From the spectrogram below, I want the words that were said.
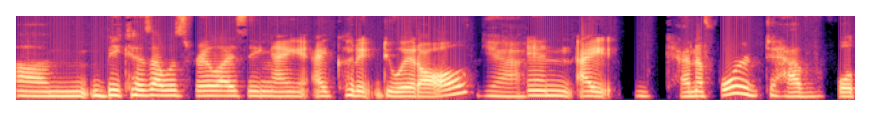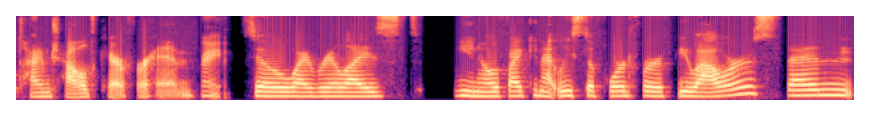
um, because I was realizing I, I couldn't do it all. Yeah. And I can afford to have full time childcare for him. Right. So I realized, you know, if I can at least afford for a few hours, then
